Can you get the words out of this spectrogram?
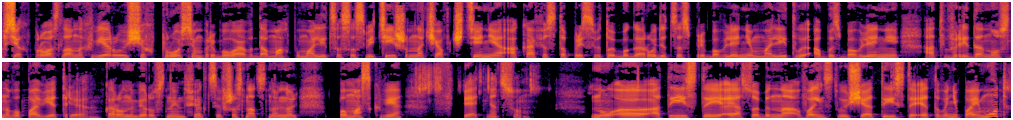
Всех православных верующих просим, пребывая в домах, помолиться со святейшим, начав чтение Акафиста Пресвятой Богородицы с прибавлением молитвы об избавлении от вредоносного поветрия коронавирусной инфекции в 16.00 по Москве в пятницу. Ну, э, атеисты, и особенно воинствующие атеисты, этого не поймут,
